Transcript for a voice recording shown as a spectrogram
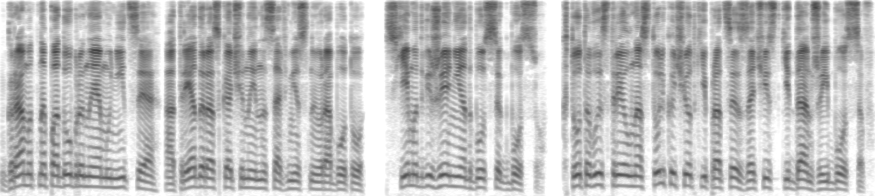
Грамотно подобранная амуниция, отряды, раскачанные на совместную работу, схема движения от босса к боссу. Кто-то выстроил настолько четкий процесс зачистки данжей и боссов,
